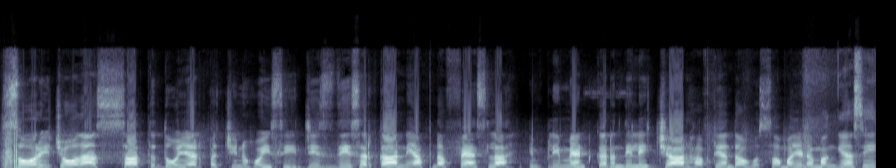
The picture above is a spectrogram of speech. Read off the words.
ਸੌਰੀ 14 7 2025 ਨੂੰ ਹੋਈ ਸੀ, ਜਿਸ ਦੀ ਸਰਕਾਰ ਨੇ ਆਪਣਾ ਫੈਸਲਾ ਇੰਪਲੀਮੈਂਟ ਕਰਨ ਦੇ ਲਈ 4 ਹਫ਼ਤਿਆਂ ਦਾ ਉਹ ਸਮਾਂ ਜਿਹੜਾ ਮੰਗਿਆ ਸੀ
